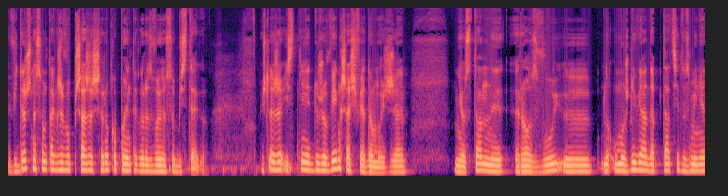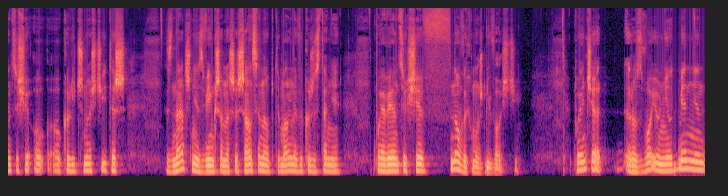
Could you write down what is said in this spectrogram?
widoczne są także w obszarze szeroko pojętego rozwoju osobistego. Myślę, że istnieje dużo większa świadomość, że nieustanny rozwój y, no, umożliwia adaptację do zmieniających się okoliczności i też znacznie zwiększa nasze szanse na optymalne wykorzystanie pojawiających się nowych możliwości. Pojęcie rozwoju nieodmiennie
